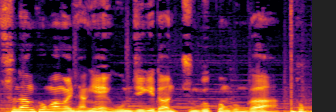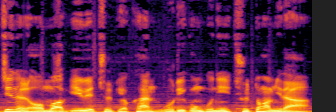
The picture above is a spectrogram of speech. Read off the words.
순항공항을 향해 움직이던 중국 공군과 북진을 엄호하기 위해 출격한 우리 공군이 출동합니다.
